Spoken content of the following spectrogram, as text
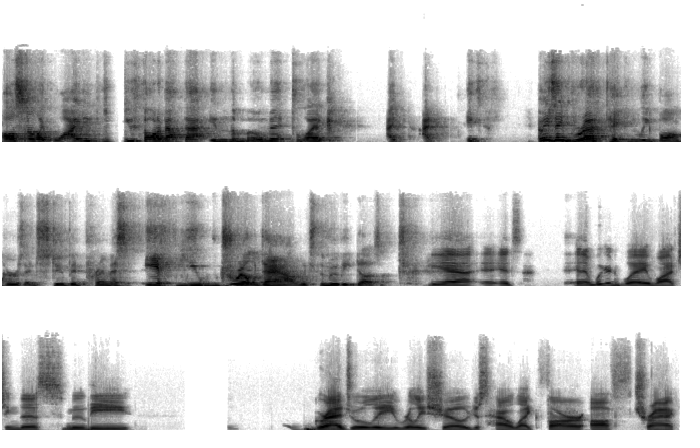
also like why did you thought about that in the moment like i, I it's I mean, it's a breathtakingly bonkers and stupid premise if you drill down, which the movie doesn't. Yeah, it's in a weird way watching this movie gradually really show just how like far off track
